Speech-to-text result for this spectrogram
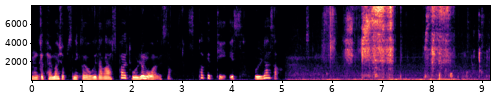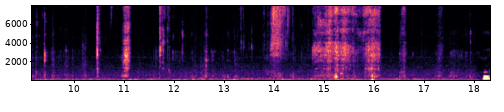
음, 이게 별맛이 없으니까 여기다가 스파게티 올려 먹어야겠어. 스파게티 is 올려서. 음.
